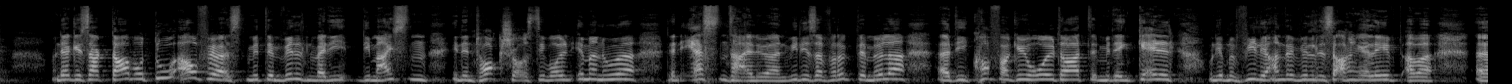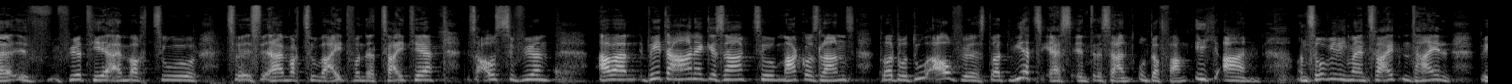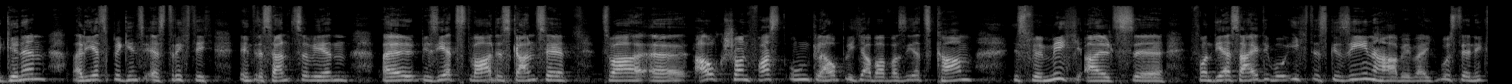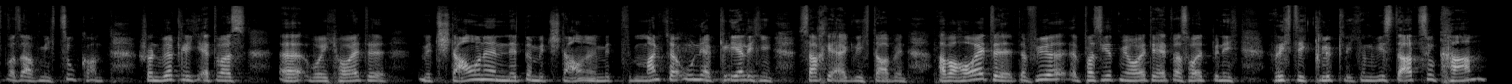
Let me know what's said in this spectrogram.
Und er hat gesagt, da wo du aufhörst mit dem Wilden, weil die, die meisten in den Talkshows, die wollen immer nur den ersten Teil hören, wie dieser verrückte Müller äh, die Koffer geholt hat mit dem Geld. Und ich habe noch viele andere wilde Sachen erlebt, aber äh, führt hier einfach zu, zu, ist einfach zu weit von der Zeit her, das auszuführen. Aber Peter hat gesagt zu Markus Lanz, dort wo du aufhörst, dort wird's erst interessant und da fange ich an. Und so will ich meinen zweiten Teil beginnen, weil jetzt beginnt's erst richtig interessant zu werden, weil bis jetzt war das Ganze zwar äh, auch schon fast unglaublich, aber was jetzt kam, ist für mich als äh, von der Seite, wo ich das gesehen habe, weil ich wusste ja nicht, was auf mich zukommt, schon wirklich etwas, äh, wo ich heute mit Staunen, nicht nur mit Staunen, mit mancher unerklärlichen Sache eigentlich da bin. Aber heute, dafür passiert mir heute etwas, heute bin ich richtig glücklich. Und wie es dazu kam,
